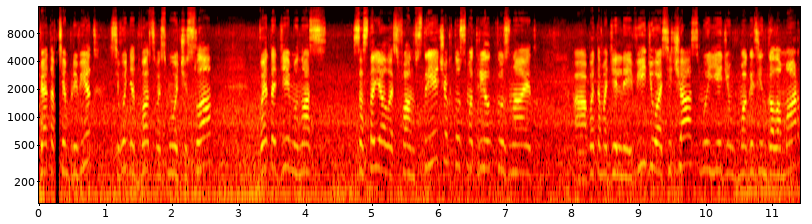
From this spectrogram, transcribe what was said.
Ребята, всем привет! Сегодня 28 числа. В этот день у нас состоялась фан-встреча, кто смотрел, кто знает. А, об этом отдельное видео. А сейчас мы едем в магазин Галамарт.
